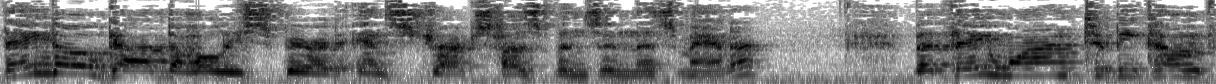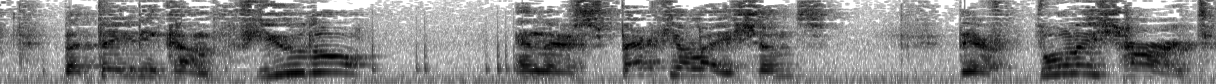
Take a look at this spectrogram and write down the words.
They know God the Holy Spirit instructs husbands in this manner but they want to become but they become futile in their speculations. Their foolish heart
